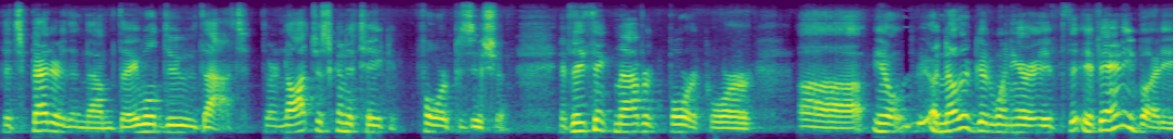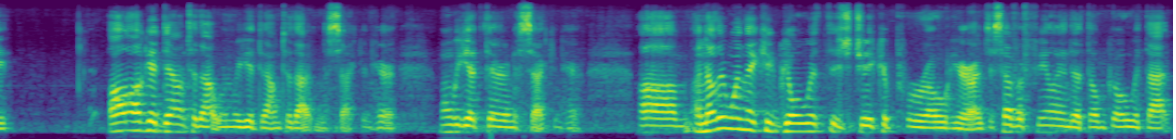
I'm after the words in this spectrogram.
that's better than them, they will do that. They're not just going to take forward position. If they think Maverick Bourque or, uh, you know, another good one here, if, if anybody, I'll, I'll get down to that when we get down to that in a second here, when we get there in a second here. Um, another one they could go with is Jacob Perreault here. I just have a feeling that they'll go with that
